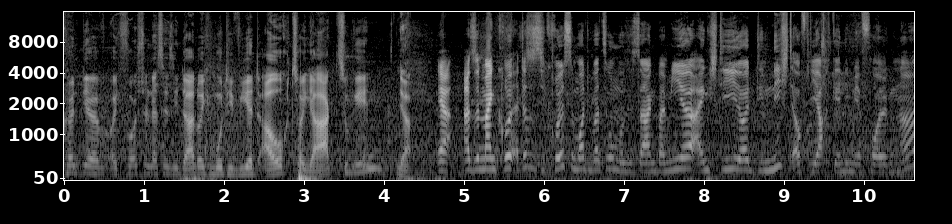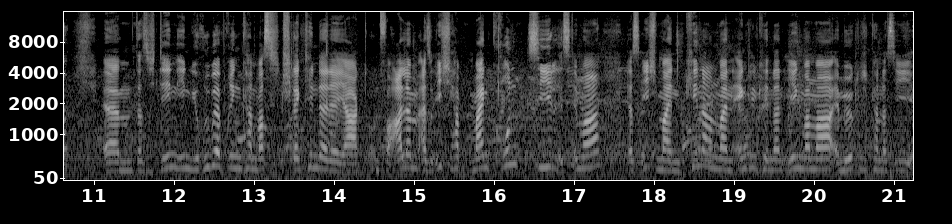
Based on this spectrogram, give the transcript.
könnt ihr euch vorstellen, dass ihr sie dadurch motiviert, auch zur Jagd zu gehen? Ja. Ja, also mein das ist die größte Motivation, muss ich sagen. Bei mir eigentlich die Leute, die nicht auf die Jagd gehen, die mir folgen. Ne? Ähm, dass ich denen irgendwie rüberbringen kann, was steckt hinter der Jagd. Und vor allem, also ich habe, mein Grundziel ist immer, dass ich meinen Kindern und meinen Enkelkindern irgendwann mal ermöglichen kann, dass sie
